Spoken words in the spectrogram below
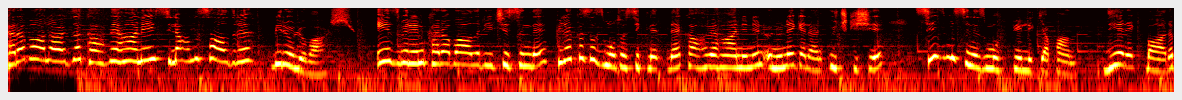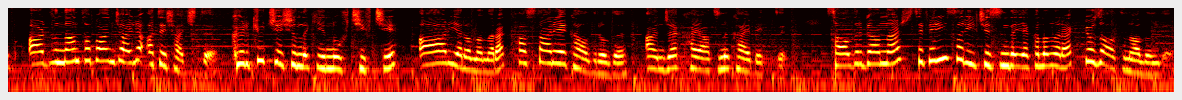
Karabağlar'da kahvehaneye silahlı saldırı bir ölü var. İzmir'in Karabağlar ilçesinde plakasız motosikletle kahvehanenin önüne gelen 3 kişi siz misiniz muhbirlik yapan diyerek bağırıp ardından tabancayla ateş açtı. 43 yaşındaki Nuh Çiftçi ağır yaralanarak hastaneye kaldırıldı ancak hayatını kaybetti. Saldırganlar Seferihisar ilçesinde yakalanarak gözaltına alındı.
